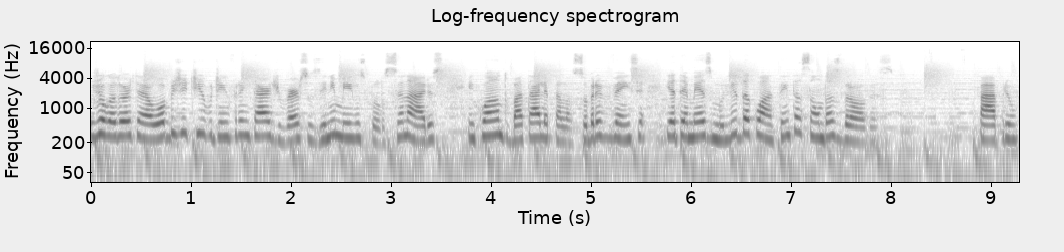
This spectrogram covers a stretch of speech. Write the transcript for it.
o jogador terá o objetivo de enfrentar diversos inimigos pelos cenários, enquanto batalha pela sobrevivência e até mesmo lida com a tentação das drogas. Paprium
